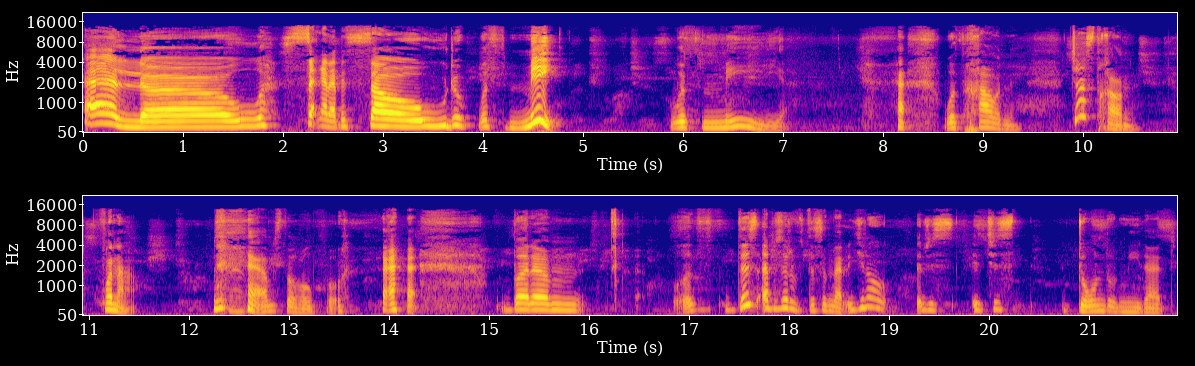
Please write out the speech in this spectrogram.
Hello, second episode with me, with me, with Gaune, just Gaune, for now. I'm still hopeful, but um, this episode of this and that, you know, it just it just dawned on me that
